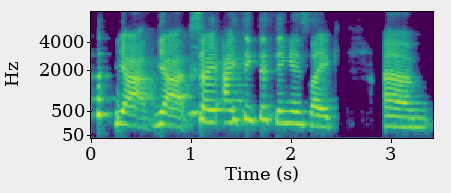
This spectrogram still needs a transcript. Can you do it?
yeah, yeah. So I, I, think the thing is like um,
